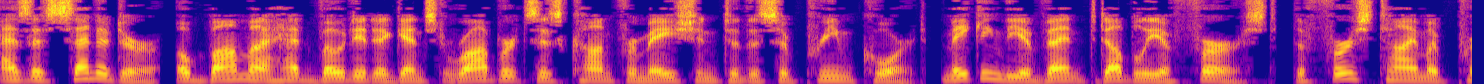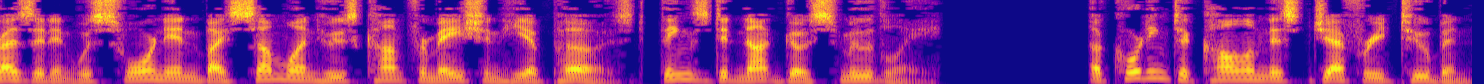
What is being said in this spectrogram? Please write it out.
As a senator, Obama had voted against Roberts's confirmation to the Supreme Court, making the event doubly a first, the first time a president was sworn in by someone whose confirmation he opposed. Things did not go smoothly. According to columnist Jeffrey Toobin,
